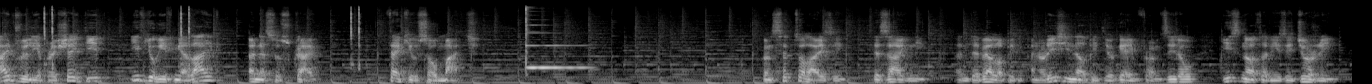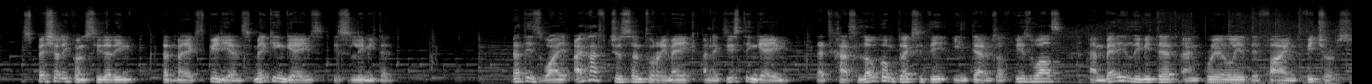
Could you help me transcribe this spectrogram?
I'd really appreciate it if you give me a like and a subscribe. Thank you so much! Conceptualizing, designing, and developing an original video game from zero is not an easy journey, especially considering that my experience making games is limited. That is why I have chosen to remake an existing game that has low complexity in terms of visuals and very limited and clearly defined features.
